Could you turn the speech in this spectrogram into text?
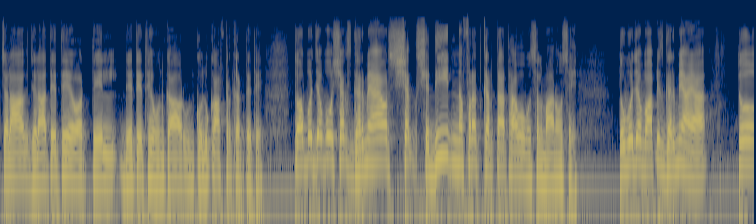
چراغ جلاتے تھے اور تیل دیتے تھے ان کا اور ان کو لک آفٹر کرتے تھے۔ تو اب وہ جب وہ شخص گھر میں آیا اور شخص شدید نفرت کرتا تھا وہ مسلمانوں سے، تو وہ جب واپس گھر میں آیا تو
